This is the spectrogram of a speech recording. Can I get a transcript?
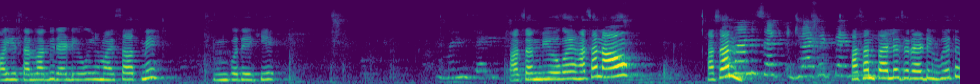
और ये सलवा भी रेडी हो गई हमारे साथ में। इनको देखिए। हसन भी हो गए। हसन आओ। हसन। हसन पहले से रेडी हुए थे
